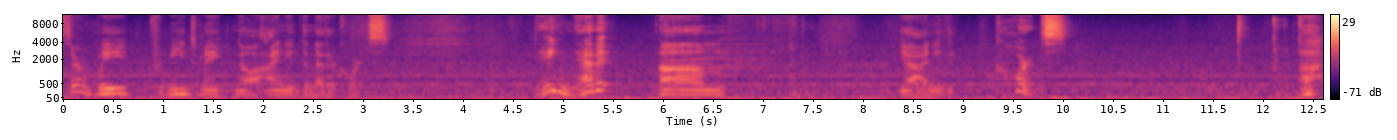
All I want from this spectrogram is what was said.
Is there a way for me to make? No, I need the nether quartz. Dang nabbit. Um. Yeah, I need the quartz. Ah.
